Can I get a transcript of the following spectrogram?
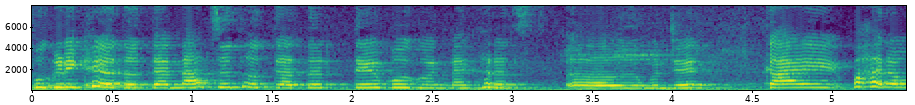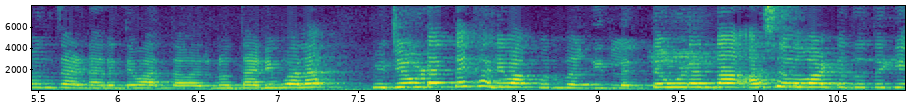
फुगडी. खेळत होत्या नाचत होत्या तर ते बघून ना खरंच म्हणजे काय भारावून जाणारं ते वातावरण होतं. आणि मला मी जेवढ्यांदा खाली वाकून बघितलं तेवढ्यांदा असं वाटत होतं की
